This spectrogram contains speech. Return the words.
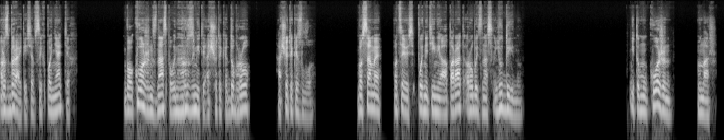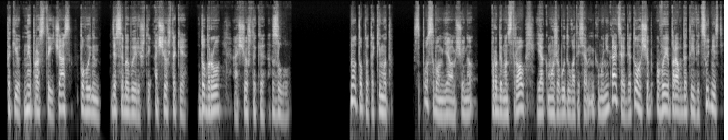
розбирайтеся в цих поняттях, бо кожен з нас повинен розуміти, а що таке добро, а що таке зло. Бо саме оцей ось понятійний апарат робить з нас людину. І тому кожен в наш такий от непростий час повинен для себе вирішити, а що ж таке добро, а що ж таке зло. Ну тобто таким от способом я вам щойно продемонстрував, як може будуватися комунікація для того, щоб виправдати відсутність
